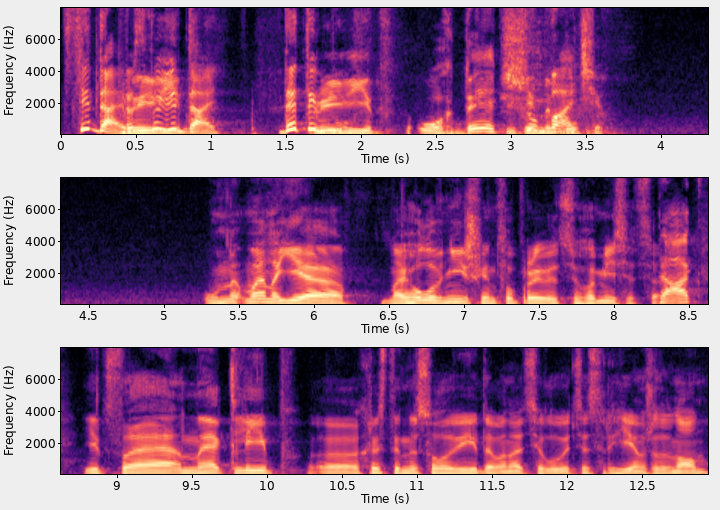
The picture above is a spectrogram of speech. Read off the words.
сідай, Привіт. розповідай. Де ти Привіт. Ох, де я був? тільки Що не бачив? був. У н- мене є найголовніший інфопривід цього місяця. Так. І це не кліп е, Христини Соловій, де вона цілується з Сергієм Жаданом.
